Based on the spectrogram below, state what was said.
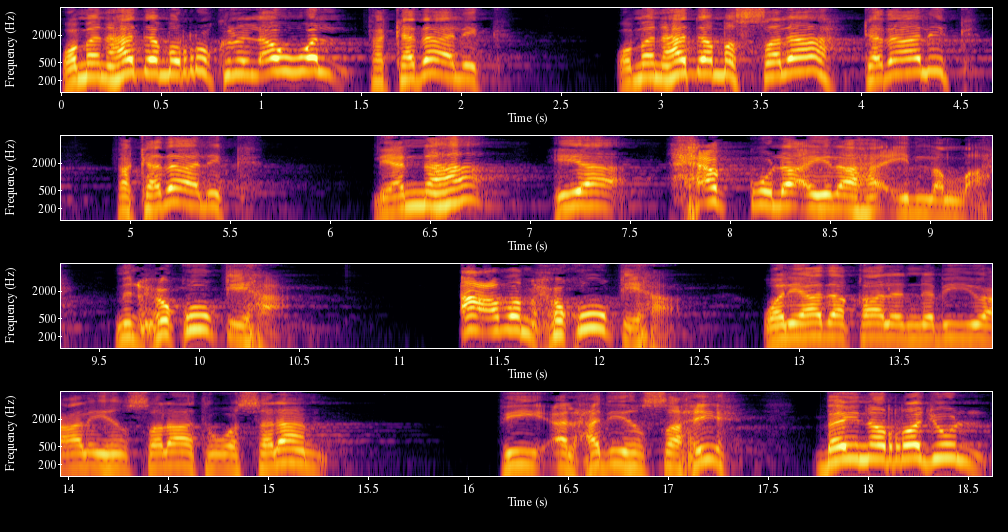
ومن هدم الركن الأول فكذلك. ومن هدم الصلاة كذلك فكذلك لأنها هي حق لا إله إلا الله من حقوقها أعظم حقوقها. ولهذا قال النبي عليه الصلاة والسلام في الحديث الصحيح بين الرجل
